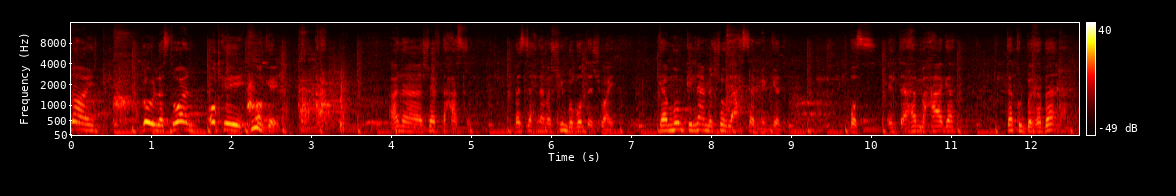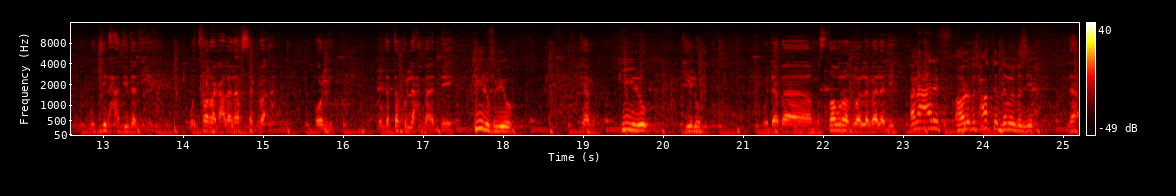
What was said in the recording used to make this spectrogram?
nine. Go last one. Okay, okay. أنا شايف تحسن بس إحنا ماشيين ببطء شوية. كان ممكن نعمل شغل أحسن من كده. بص، أنت أهم حاجة تاكل بغباء وتشيل حديدة تقيلة وتفرج على نفسك بقى. قول لي، أنت بتاكل لحمة قد إيه؟ كيلو في اليوم كم؟ كيلو كيلو وده بقى مستورد ولا بلدي؟ أنا عارف هو اللي بيتحط قدام البذيح لا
